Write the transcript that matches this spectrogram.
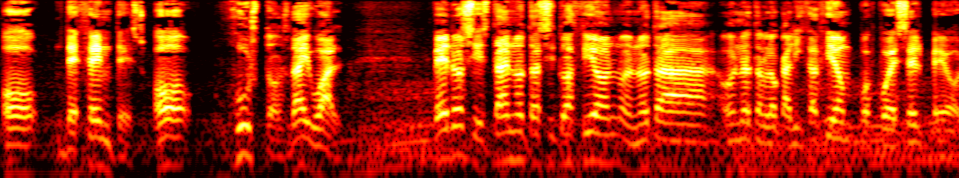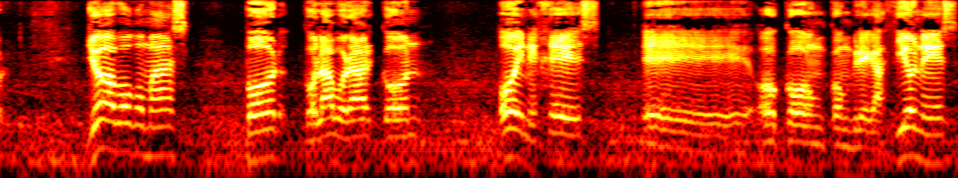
o decentes, o justos, da igual. Pero si está en otra situación o en otra, o en otra localización, pues puede ser peor. Yo abogo más por colaborar con ONGs eh, o con congregaciones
